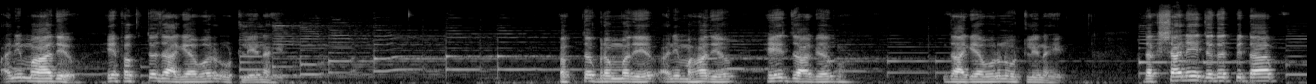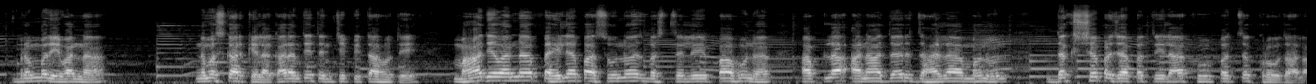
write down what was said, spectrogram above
आणि महादेव हे फक्त जाग्यावर उठले नाहीत. फक्त ब्रह्मदेव आणि महादेव हे जागे जाग्यावरून उठले नाहीत. दक्षाने जगतपिता ब्रह्मदेवांना नमस्कार केला कारण ते त्यांचे पिता होते. महादेवांना पहिल्यापासूनच बसलेले पाहून आपला अनादर झाला म्हणून दक्ष प्रजापतीला खूपच क्रोध आला.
